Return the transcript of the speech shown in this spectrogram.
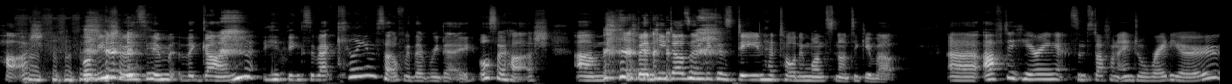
harsh, Bobby shows him the gun he thinks about killing himself with every day. Also harsh. Um, but he doesn't because Dean had told him once not to give up. Uh, after hearing some stuff on Angel Radio,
